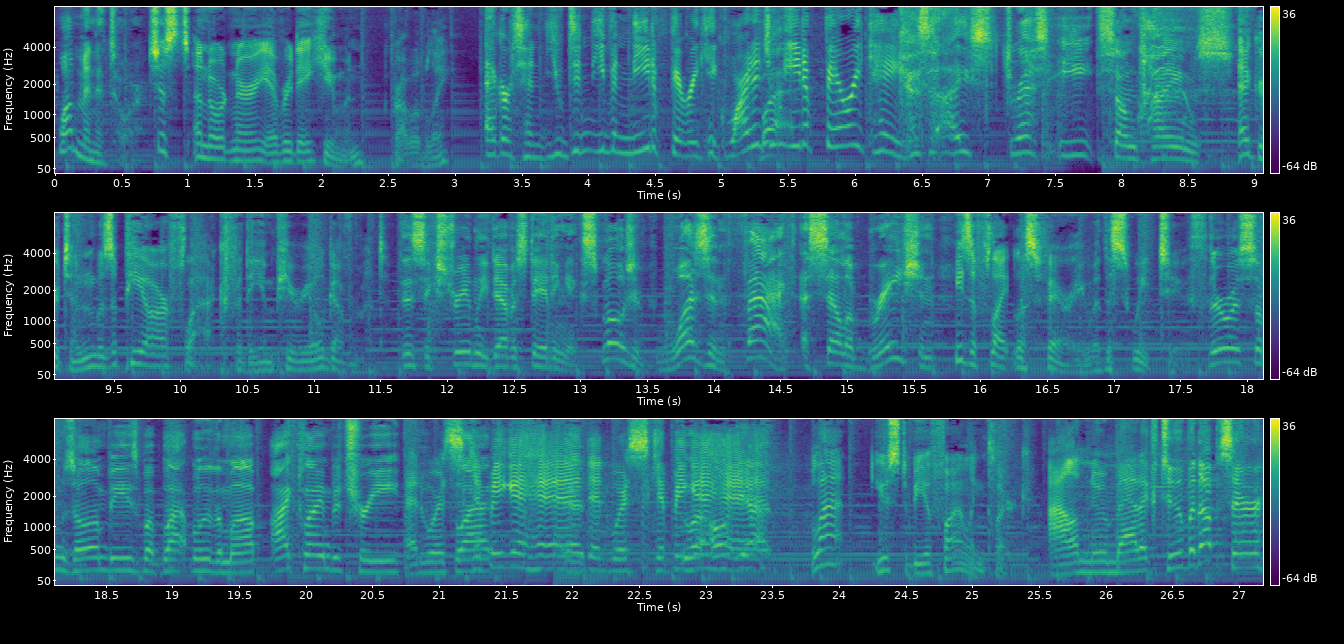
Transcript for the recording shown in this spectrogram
What minotaur? Just an ordinary, everyday human, probably. Egerton, you didn't even need a fairy cake. Why did What? you eat a fairy cake? Because I stress eat sometimes. Egerton was a PR flack for the imperial government. This extremely devastating explosion was, in fact, a celebration. He's a flightless fairy with a sweet tooth. There was some zombies, but Black blew them up. I climbed a tree. And we're Black- skipping ahead, uh, and we're skipping well, oh, ahead. yeah. Blatt used to be a filing clerk. I'll pneumatic tube it up, sir.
